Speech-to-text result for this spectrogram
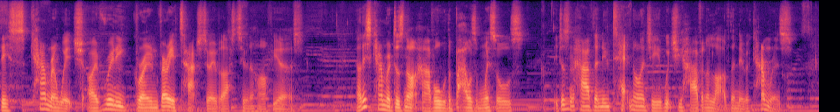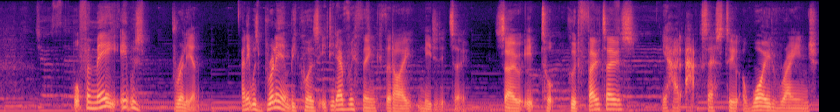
this camera which I've really grown very attached to over the last two and a half years. Now this camera does not have all the bells and whistles, it doesn't have the new technology which you have in a lot of the newer cameras. But for me, it was brilliant. And it was brilliant because it did everything that I needed it to. So it took good photos, it had access to a wide range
